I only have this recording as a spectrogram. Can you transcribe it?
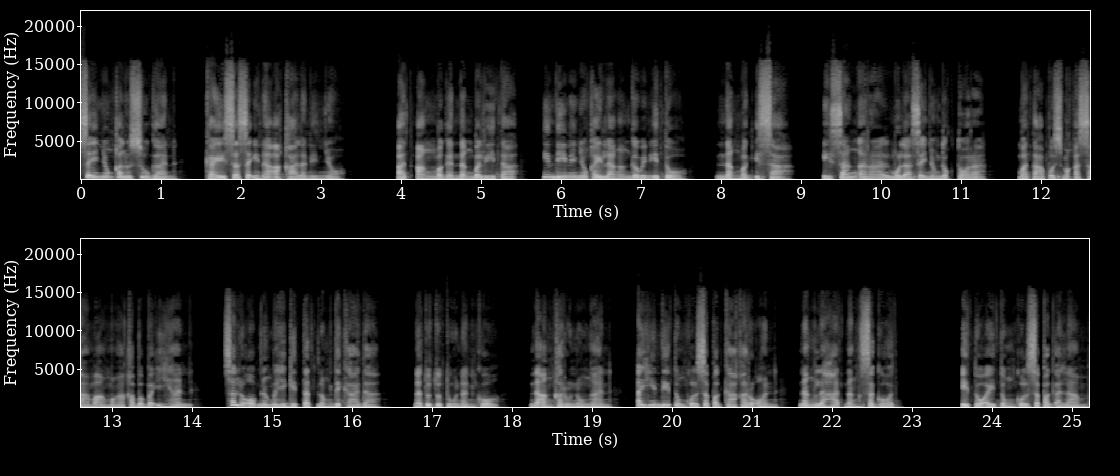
sa inyong kalusugan kaysa sa inaakala ninyo. At ang magandang balita, hindi ninyo kailangang gawin ito ng mag-isa. Isang aral mula sa inyong doktora matapos makasama ang mga kababaihan sa loob ng mahigit tatlong dekada. Natututunan ko na ang karunungan ay hindi tungkol sa pagkakaroon ng lahat ng sagot. Ito ay tungkol sa pag-alam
